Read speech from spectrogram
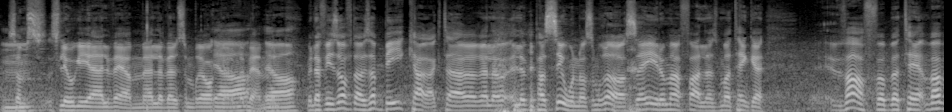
mm. som slog ihjäl vem eller vem som bråkade ja, med vem. Men, ja. men det finns ofta så bikaraktärer eller, eller personer som rör sig i de här fallen som man tänker varför, bete, var,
